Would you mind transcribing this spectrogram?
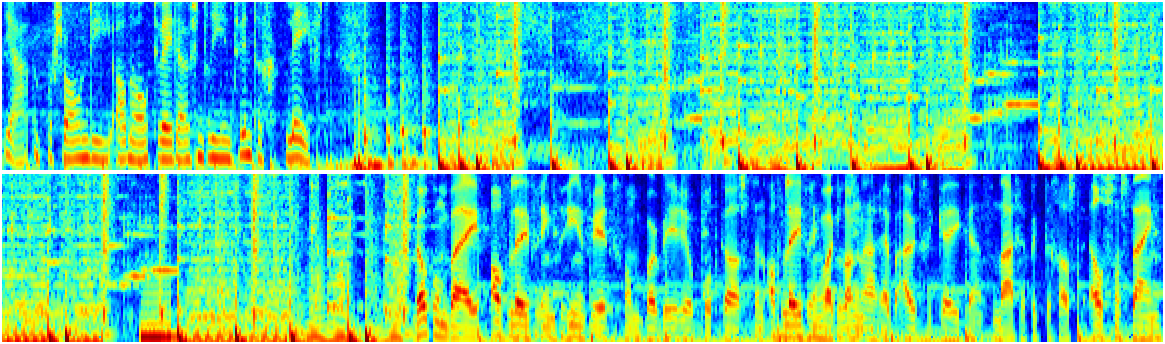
ja, een persoon die anno 2023 leeft. Welkom bij aflevering 43 van Barberio Podcast. Een aflevering waar ik lang naar heb uitgekeken. Vandaag heb ik de gast Els van Stijn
